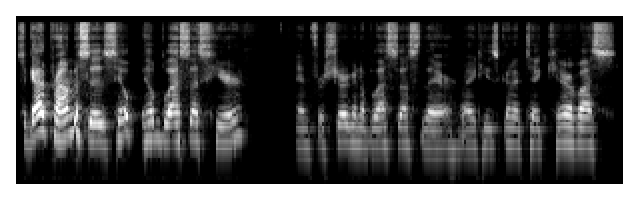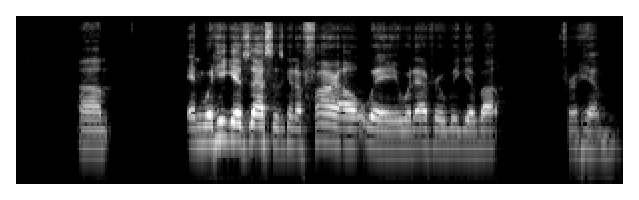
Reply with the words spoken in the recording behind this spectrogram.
So God promises he'll he'll bless us here and for sure going to bless us there, right? He's going to take care of us. Um, and what he gives us is going to far outweigh whatever we give up for him.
